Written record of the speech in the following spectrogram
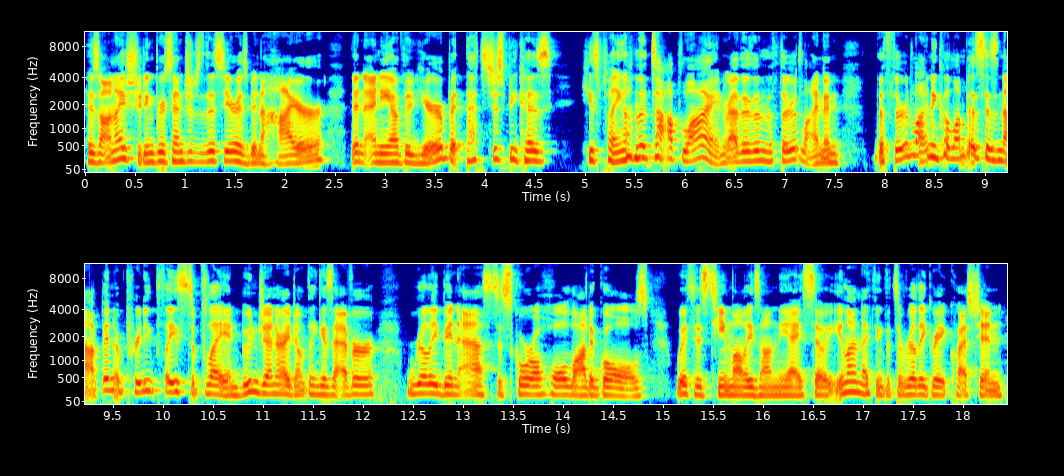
His on ice shooting percentage this year has been higher than any other year, but that's just because he's playing on the top line rather than the third line. And the third line in Columbus has not been a pretty place to play. And Boone Jenner, I don't think has ever really been asked to score a whole lot of goals with his team while he's on the ice. So Elon, I think that's a really great question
